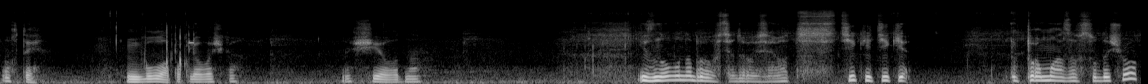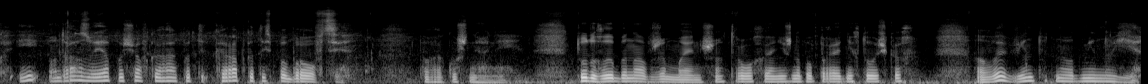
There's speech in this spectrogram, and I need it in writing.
Ух ти. Була покльовочка. Ну, Ще одна. І знову на бровці, друзі. От тільки-тільки промазав судачок і одразу я почав карапати, карабкатись по бровці. По. Тут глибина вже менша трохи, ніж на попередніх точках, але він тут неодмінно є.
